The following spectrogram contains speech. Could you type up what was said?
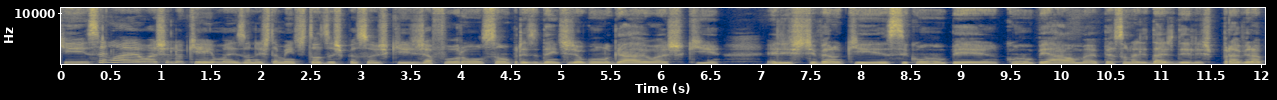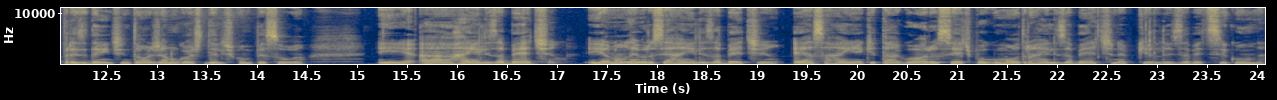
Que, sei lá, eu acho ele ok, mas honestamente, todas as pessoas que já foram ou são presidentes de algum lugar, eu acho que eles tiveram que se corromper, corromper a alma, a personalidade deles para virar presidente, então eu já não gosto deles como pessoa. E a Rainha Elizabeth, e eu não lembro se a Rainha Elizabeth é essa rainha que tá agora ou se é tipo alguma outra Rainha Elizabeth, né? Porque é Elizabeth II.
